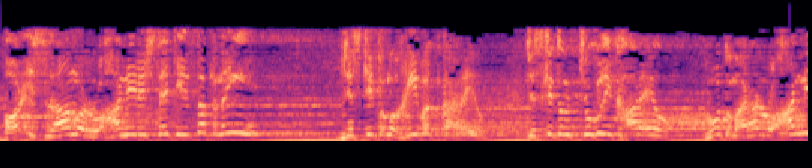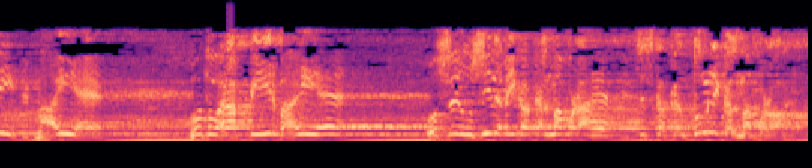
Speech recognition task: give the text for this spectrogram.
اور اسلام اور روحانی رشتے کی عزت نہیں ہے۔ جس کی تم غیبت کر رہے ہو، جس کی تم چگلی کھا رہے ہو وہ تمہارا روحانی بھائی ہے۔ وہ تمہارا پیر بھائی ہے۔ اس نے اسی نبی کا کلمہ پڑا ہے، جس کا کل تم نے کلمہ پڑا ہے۔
